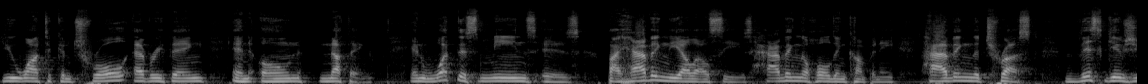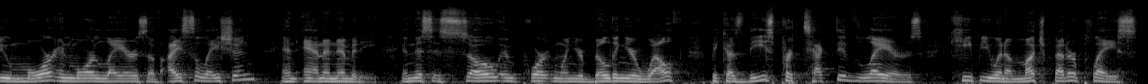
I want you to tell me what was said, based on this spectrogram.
You want to control everything and own nothing. And what this means is by having the LLCs, having the holding company, having the trust, this gives you more and more layers of isolation and anonymity. And this is so important when you're building your wealth because these protective layers keep you in a much better place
